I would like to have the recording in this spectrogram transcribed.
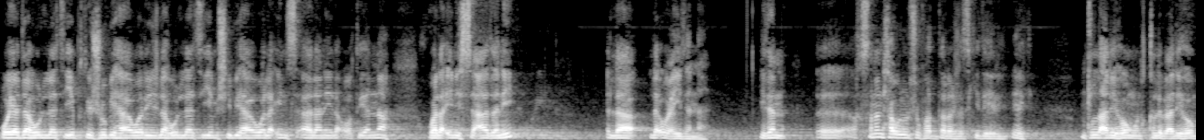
ويده التي يبطش بها ورجله التي يمشي بها ولئن سألني لأعطينه ولئن استعاذني لا لأعيدنه إذا آه، خصنا نحاول نشوف هاد الدرجات كي دايرين. ياك نطلع عليهم ونقلب عليهم.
